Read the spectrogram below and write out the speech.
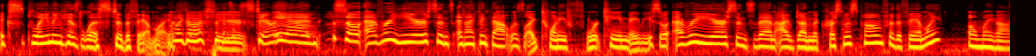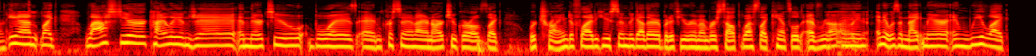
explaining his list to the family. Oh my gosh, And so every year since, and I think that was like 2014 maybe. So every year since then, I've done the Christmas poem for the family. Oh my gosh. And like last year, Kylie and Jay and their two boys, and Kristen and I and our two girls, like, were trying to fly to Houston together. But if you remember, Southwest like canceled oh, everything and it was a nightmare. And we like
